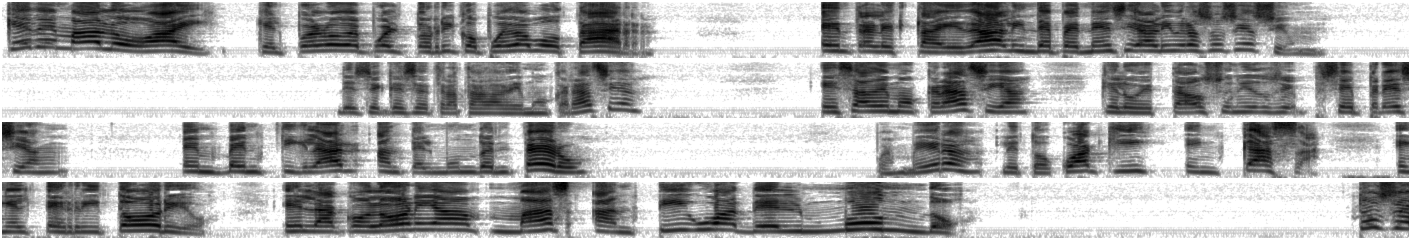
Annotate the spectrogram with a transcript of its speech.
¿Qué de malo hay que el pueblo de Puerto Rico pueda votar entre la estadidad, la independencia y la libre asociación? ¿De qué se trata la democracia? Esa democracia que los Estados Unidos se, precian en ventilar ante el mundo entero. Pues mira, le tocó aquí, en casa, en el territorio, en la colonia más antigua del mundo. Entonces,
